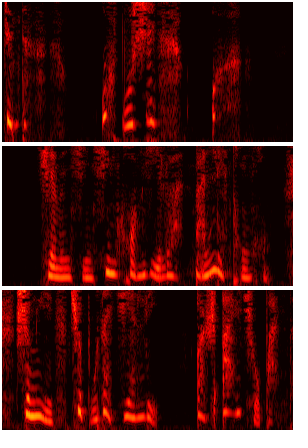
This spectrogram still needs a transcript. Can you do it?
真的，我不是我。钱文新心慌意乱，满脸通红，声音却不再尖利，而是哀求般的。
